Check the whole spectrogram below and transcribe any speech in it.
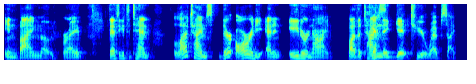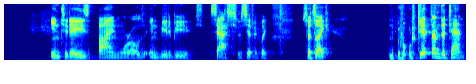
in buying mode, right? If they have to get to 10, a lot of times they're already at an eight or nine by the time yes. they get to your website in today's buying world in B2B SaaS specifically. So it's like get them to 10.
